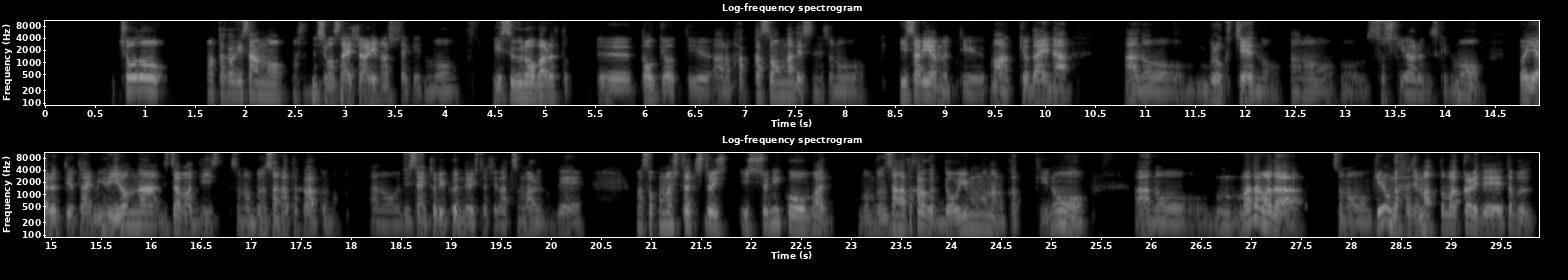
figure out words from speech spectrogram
ちょうど、まあ、高木さんの話も最初ありましたけども、イースグローバルと、えー、東京っていうあのハッカソンがですね、そのイーサリアムっていう、まあ、巨大なあのブロックチェーンのあの組織があるんですけども、これやるっていうタイミングで、いろんな、実は、まあ、その分散型科学のあの実際に取り組んでる人たちが集まるので、まあ、そこの人たちと一緒にこう、まあ、分散型科学どういうものなのかっていうのを、あのまだまだその議論が始まったばっかりで、多分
